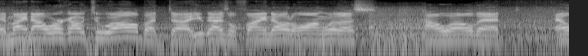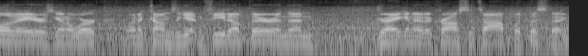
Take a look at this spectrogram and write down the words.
It might not work out too well, but uh, you guys will find out along with us how well that elevator is going to work when it comes to getting feet up there and then dragging it across the top with this thing.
